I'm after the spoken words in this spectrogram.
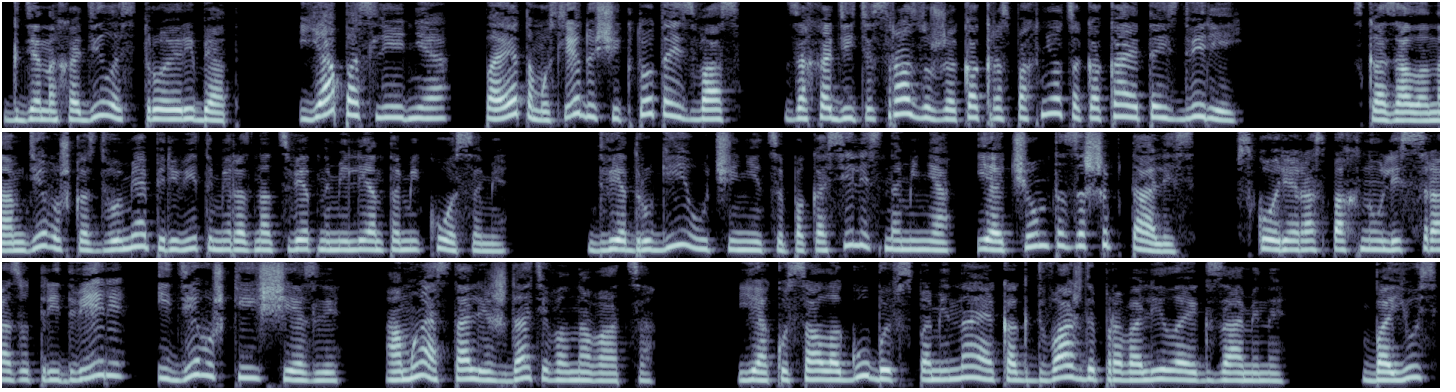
где находилось трое ребят. «Я последняя, поэтому следующий кто-то из вас. Заходите сразу же, как распахнется какая-то из дверей», — сказала нам девушка с двумя перевитыми разноцветными лентами косами. Две другие ученицы покосились на меня и о чем-то зашептались. Вскоре распахнулись сразу три двери, и девушки исчезли, а мы остались ждать и волноваться. Я кусала губы, вспоминая, как дважды провалила экзамены. Боюсь,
